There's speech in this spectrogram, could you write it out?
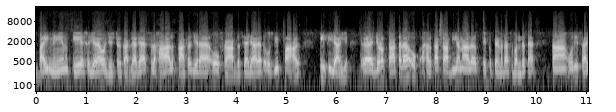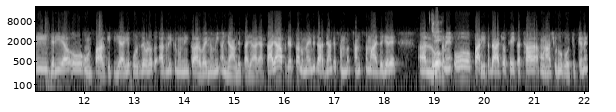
ਬਾਈ ਨੇਮ ਕੇਸ ਜਿਹੜਾ ਉਹ ਰਜਿਸਟਰ ਕਰ ਲਿਆ ਗਿਆ ਫਿਲਹਾਲ ਕਾਤਲ ਜਿਹੜਾ ਹੈ, ਉਹ ਫਰਾਰ ਦੱਸਿਆ ਜਾ ਰਿਹਾ ਤੇ ਉਸ ਦੀ ਭਾਲ ਕੀਤੀ ਜਾ ਰਹੀ ਹੈ। ਜਿਹੜਾ ਕਾਤਲ ਹੈ, ਉਹ ਹਲਕਾ ਕਾਬੀਆਂ ਨਾਲ ਇੱਕ ਪਿੰਡ ਦਾ ਸੰਬੰਧਿਤ ਹੈ, ਤਾਂ ਉਹਦੀ ਸਾਰੀ ਜਿਹੜੀ ਹੈ, ਉਹ ਹੁਣ ਭਾਲ ਕੀਤੀ ਜਾ ਰਹੀ ਹੈ ਪੁਲਿਸ ਦੇ ਵੱਲੋਂ ਤੇ ਅਗਲੀ ਕਾਨੂੰਨੀ ਕਾਰਵਾਈ ਨੂੰ ਵੀ ਅੰਜਾਮ ਦਿੱਤਾ ਜਾ ਰਿਹਾ ਤਾਜ਼ਾ ਅਪਡੇਟ ਤੁਹਾਨੂੰ ਮੈਂ ਇਹ ਵੀ ਦੱਸ ਦਿਆਂ ਕਿ ਸੰਤ ਸਮਾਜ ਦੇ ਜਿਹੜੇ ਲੋਕ ਨੇ ਉਹ ਭਾਰੀ ਤਾਦਾਦ 'ਚ ਉੱਥੇ ਇਕੱਠਾ ਹੋਣਾ ਸ਼ੁਰੂ ਹੋ ਚੁੱਕੇ ਨੇ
